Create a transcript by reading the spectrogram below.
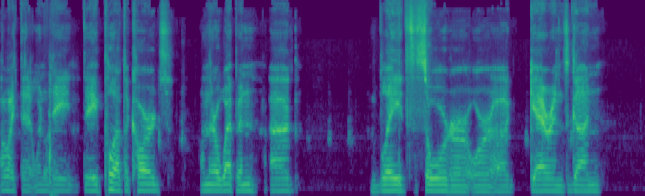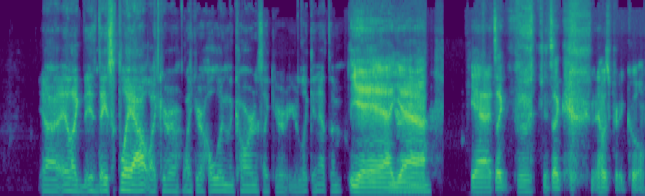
I like that when they they pull out the cards on their weapon, uh Blade's sword or or uh Garren's gun. Yeah, it like they splay out like you're like you're holding the cards, like you're you're looking at them. Yeah, yeah. Yeah. It's like it's like that was pretty cool.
